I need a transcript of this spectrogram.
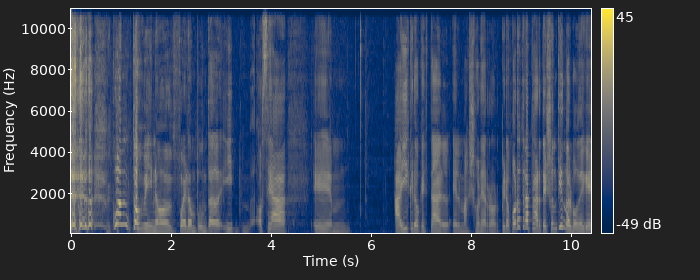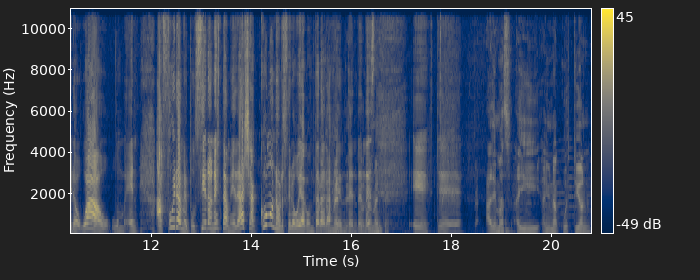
¿Cuántos vinos fueron puntados? Y, o sea, em, ahí creo que está el, mayor error. Pero por otra parte, yo entiendo el bodeguero, wow, en, afuera me pusieron esta medalla, ¿cómo no se lo voy a contar a la gente? ¿Entendés? Totalmente. Este... Además, hay, hay una cuestión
